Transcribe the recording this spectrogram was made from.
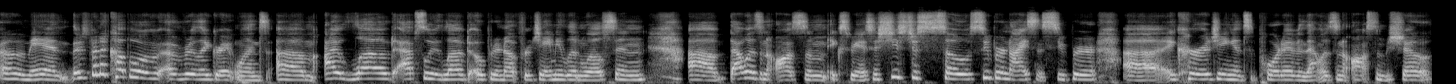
Oh man, there's been a couple of, of really great ones. Um, I loved, absolutely loved opening up for Jamie Lin Wilson. Um, that was an awesome experience, and she's just so super nice and super uh, encouraging and supportive, and that was an awesome show.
